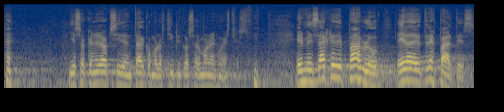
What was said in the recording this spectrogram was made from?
y eso que no era occidental como los típicos sermones nuestros. El mensaje de Pablo era de tres partes.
